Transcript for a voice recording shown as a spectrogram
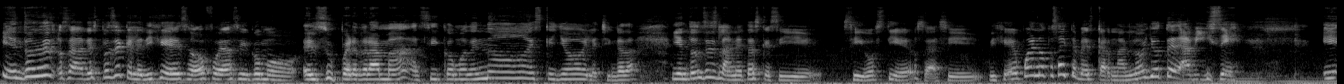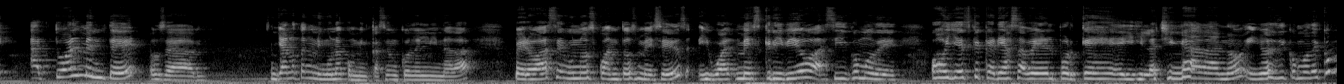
y entonces, o sea, después de que le dije eso, fue así como el super drama, así como de no, es que yo y la chingada. Y entonces la neta es que sí, sí gosteé, o sea, sí dije, bueno, pues ahí te ves, carnal, ¿no? Yo te avisé. Y actualmente, o sea, ya no tengo ninguna comunicación con él ni nada. Pero hace unos cuantos meses, igual me escribió así como de, oye, es que quería saber el por qué y la chingada, ¿no? Y yo así como de, ¿cómo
